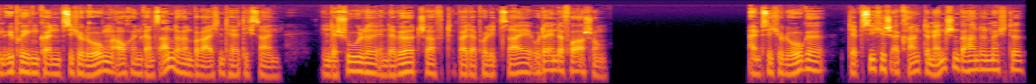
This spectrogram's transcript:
Im Übrigen können Psychologen auch in ganz anderen Bereichen tätig sein, in der Schule, in der Wirtschaft, bei der Polizei oder in der Forschung. Ein Psychologe, der psychisch erkrankte Menschen behandeln möchte,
